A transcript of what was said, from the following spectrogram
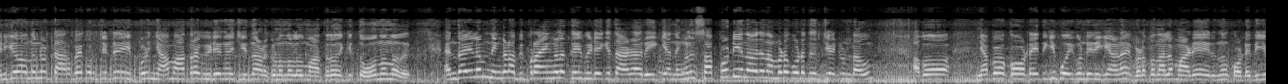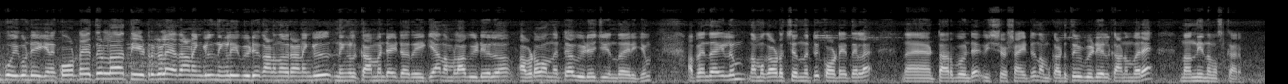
എനിക്ക് തോന്നുന്നു ടർബെ കുറിച്ചിട്ട് ഇപ്പോഴും ഞാൻ മാത്രം വീഡിയോ ഇങ്ങനെ ചെയ്ത് നടക്കണം എന്നുള്ളത് മാത്രമേ എനിക്ക് തോന്നുന്നത്. എന്തായാലും നിങ്ങളുടെ അഭിപ്രായങ്ങളൊക്കെ ഈ വീഡിയോയ്ക്ക് താഴെ അറിയിക്കുക. നിങ്ങൾ സപ്പോർട്ട് ചെയ്യുന്നവർ നമ്മുടെ കൂടെ തീർച്ചയായിട്ടും ഉണ്ടാവും. അപ്പോൾ ഞാൻ ഇപ്പോൾ കോട്ടയത്തേക്ക് പോയിക്കൊണ്ടിരിക്കുകയാണ്. ഇവിടെ ഇപ്പോൾ നല്ല മഴയായിരുന്നു. കോട്ടയത്തേക്ക് പോയിക്കൊണ്ടിരിക്കുകയാണ്. കോട്ടയത്തുള്ള തിയേറ്ററുകൾ ഏതാണെങ്കിൽ നിങ്ങൾ ഈ വീഡിയോ കാണുന്നവരാണെങ്കിൽ നിങ്ങൾ കമന്റ് ആയിട്ട് അറിയിക്കുക. നമ്മൾ ആ വീഡിയോയിൽ അവിടെ വന്നിട്ട് ആ വീഡിയോ ചെയ്യുന്നതായിരിക്കും. അപ്പോൾ എന്തായാലും നമുക്ക് അവിടെ ചെന്നിട്ട് കോട്ടയത്തിലെ ടർബോന്റെ വിശേഷമായിട്ട് നമുക്ക് അടുത്തൊരു വീഡിയോയിൽ കാണും വരെ. നന്ദി നമസ്കാരം.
